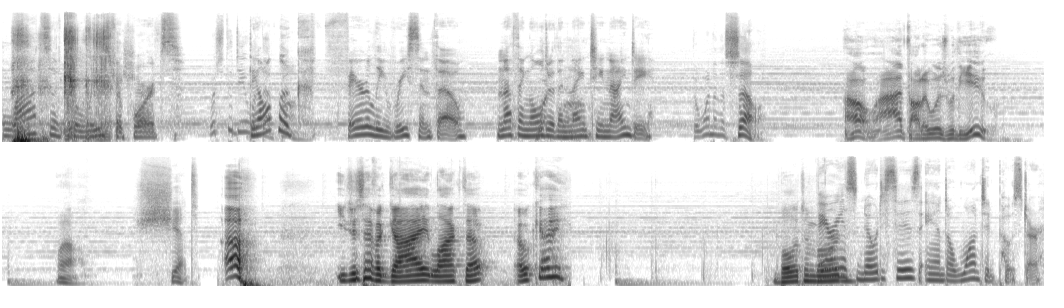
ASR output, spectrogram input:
Lots of police reports. What's the deal They with all look bunk? fairly recent, though. Nothing older than 1990. The one in the cell. Oh, I thought it was with you. Well, shit. Oh, you just have a guy locked up. Okay. Bulletin board. Various notices and a wanted poster.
